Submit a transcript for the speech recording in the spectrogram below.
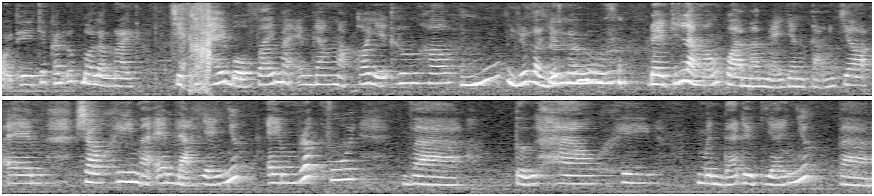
hội thi chấp cánh ước mơ lần này. Chị có thấy bộ váy mà em đang mặc có dễ thương không? Ừ, rất là dễ thương. Đây chính là món quà mà mẹ dành tặng cho em sau khi mà em đạt giải nhất. Em rất vui và tự hào khi mình đã được giải nhất và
